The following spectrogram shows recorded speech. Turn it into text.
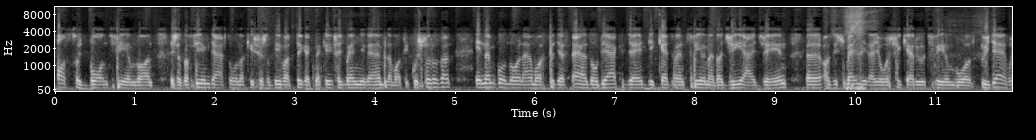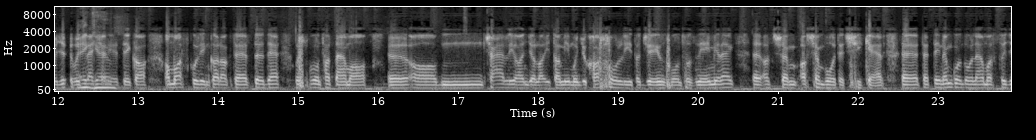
az, hogy Bond film van, és ez a filmgyártónak is, és a divat cégeknek is egy mennyire emblematikus klasszikus sorozat. Én nem gondolnám azt, hogy ezt eldobják. Ugye egyik kedvenc filmed a G.I. Jane, az is mennyire jól sikerült film volt, ugye? Hogy, hogy lecserélték a, a maszkulin karaktert, de most mondhatnám a, a mm, Charlie angyalait, ami mondjuk hasonlít a James Bondhoz némileg, az sem, az sem volt egy siker. Tehát én nem gondolnám azt, hogy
